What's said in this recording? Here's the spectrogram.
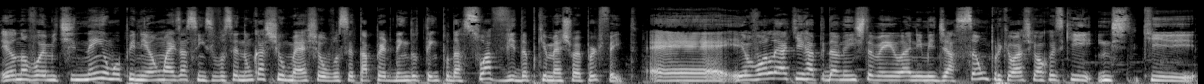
Eu não vou emitir nenhuma opinião, mas assim, se você nunca assistiu Mashal, você tá perdendo o tempo da sua vida, porque Mashal é perfeito. É, eu vou ler aqui rapidamente também o anime de ação, porque eu acho que é uma coisa que, que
